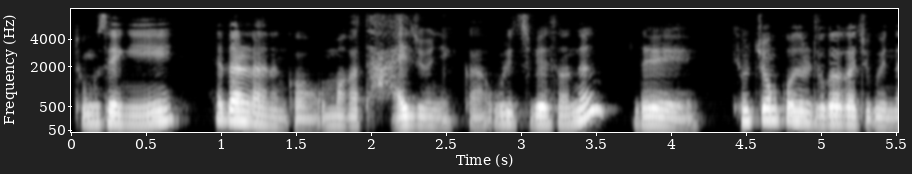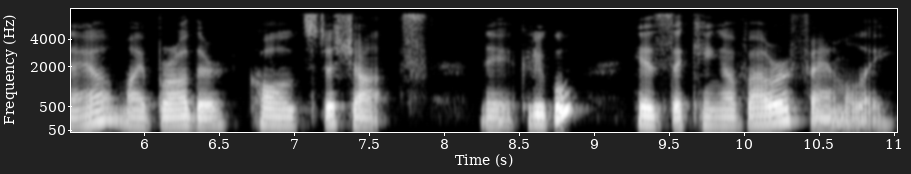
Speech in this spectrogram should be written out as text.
동생이 해달라는 거 엄마가 다 해주니까 우리 집에서는 네 결정권을 누가 가지고 있나요? My brother calls the shots. 네, 그리고 he's the king of our family.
